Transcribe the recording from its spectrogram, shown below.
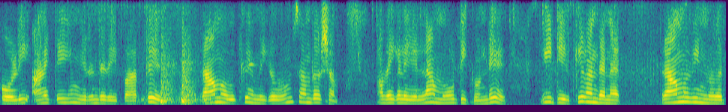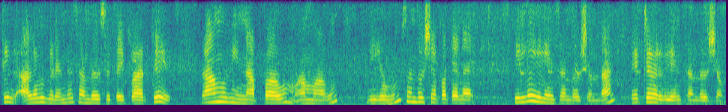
கோழி அனைத்தையும் இருந்ததை பார்த்து ராமுவுக்கு மிகவும் சந்தோஷம். அவைகளை எல்லாம் மூட்டிக்கொண்டு வீட்டிற்கு வந்தனர். ராமுவின் முகத்தில் அளவு கிடந்த சந்தோஷத்தை பார்த்து ராமுவின் அப்பாவும் அம்மாவும் மிகவும் சந்தோஷப்பட்டனர். பிள்ளைகளின் சந்தோஷம்தான் பெற்றவர்களின் சந்தோஷம்.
